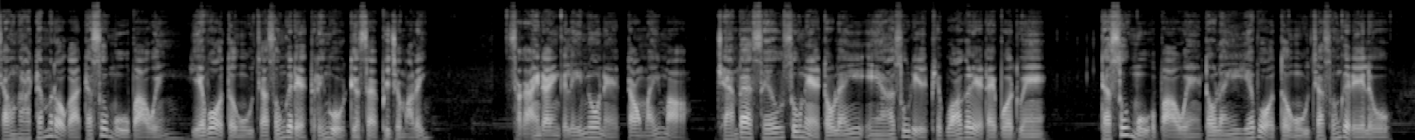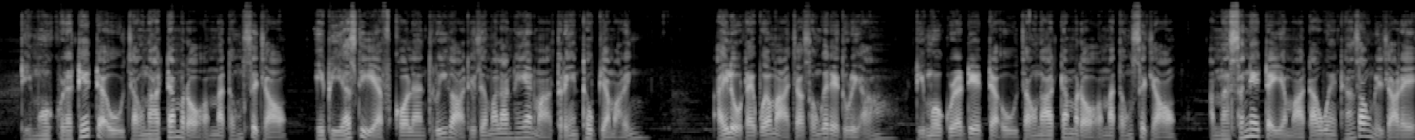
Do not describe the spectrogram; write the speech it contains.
ကျောင်းသားတမတော်ကတဆုတ်မှုပါဝင်ရဲဘော်တုံးဦးကြာဆုံးခဲ့တဲ့တဲ့ရင်ကိုတင်ဆက်ပေးခြင်းပါတယ်။စကိုင်းတိုင်းကလေးမျိုးနယ်တောင်ပိုင်းမှာဂျမ်ဘတ်ဆဲအုပ်စုနဲ့တော်လန်ရေးအင်အားစုတွေဖြစ်ပွားခဲ့တဲ့တိုက်ပွဲတွင်ဓာတ်ဆုမှုအပါအဝင်တော်လန်ရေးရဲဘော်၃ဦးကြာဆုံးခဲ့တယ်လို့ ဒီမိုကရက်တစ်တပ်ဦးចောင်းသားတပ်မတော်အမှတ်3စစ်ကြောင်း APSDF ကောလန်3ကဒီဇင်ဘာလ2ရက်မှာသတင်းထုတ်ပြန်ပါတယ်။အဲဒီလိုတိုက်ပွဲမှာကြာဆုံးခဲ့တဲ့သူတွေဟာဒီမိုကရက်တစ်တပ်ဦးចောင်းသားတပ်မတော်အမှတ်3စစ်ကြောင်းအမှတ်စနစ်တရဲမှာတာဝန်ထမ်းဆောင်နေကြတဲ့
